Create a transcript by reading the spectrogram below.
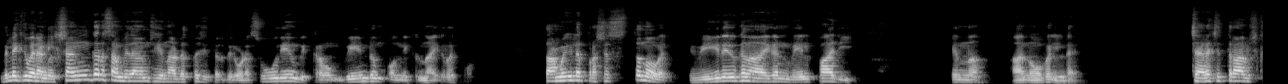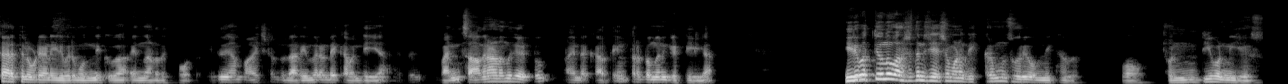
ഇതിലേക്ക് വരാമെങ്കിൽ ശങ്കർ സംവിധാനം ചെയ്യുന്ന അടുത്ത ചിത്രത്തിലൂടെ സൂര്യയും വിക്രമും വീണ്ടും ഒന്നിക്കുന്നതായി റിപ്പോർട്ട്. തമിഴിലെ പ്രശസ്ത നോവൽ വീരയുഗ നായകൻ വേൽപ്പാരി എന്ന ആ നോവലിന്റെ ചലച്ചിത്രാവിഷ്കാരത്തിലൂടെയാണ് ഇരുവരും ഒന്നിക്കുക എന്നാണ് റിപ്പോർട്ട്. ഇത് ഞാൻ വായിച്ചിട്ടൊന്നുമില്ല അറിയുന്നവരുണ്ടെങ്കിൽ കമന്റ് ചെയ്യുക. ഇത് വൻ സാധനമാണെന്ന് കേട്ടു. അതിന്റെ കഥയും ത്രെഡൊന്നും കിട്ടിയില്ല. ഇരുപത്തിയൊന്ന് വർഷത്തിന് ശേഷമാണ് വിക്രമും സൂര്യ ഒന്നിക്കുന്നത്. ഓ ട്വന്റി വൺ ഇയേഴ്സ്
